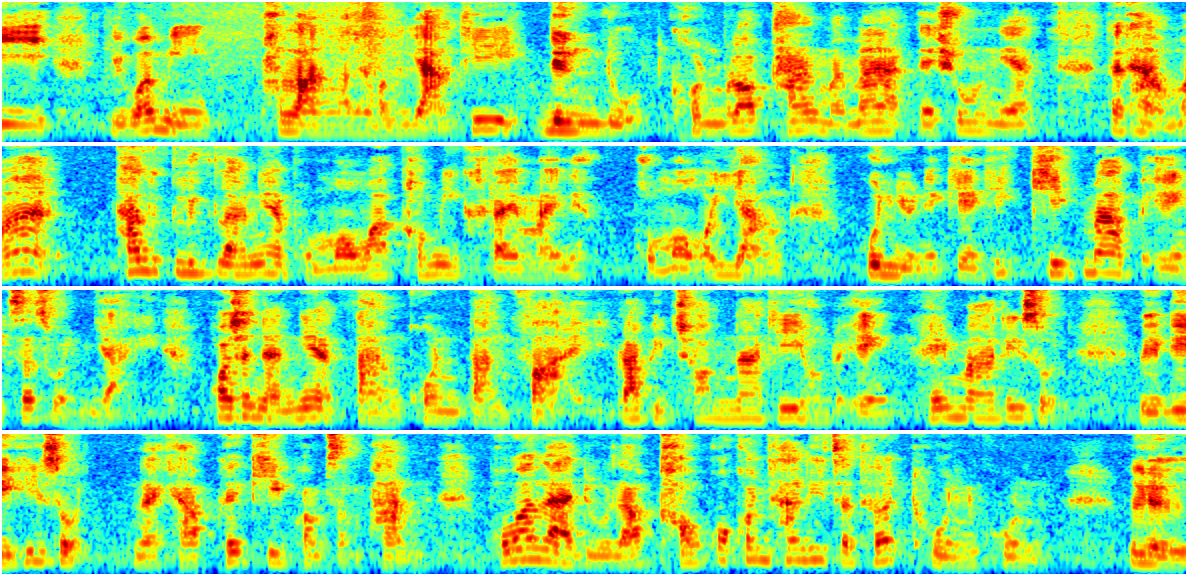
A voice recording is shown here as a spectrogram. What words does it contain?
ดี หรือว่ามีพลังอะไรบางอย่างที่ดึงดูดคนรอบข้างมามากในช่วงนี้แต่ถามว่า ถ้าลึกๆแล้วเนี่ยผมมองว่าเขามีใครไหมเนี่ยผมมองว่ายังคุณอยู่ในเกณฑ์ที่คิดมากไปเองซะส่วนใหญ่ เพราะฉะนั้นเนี่ยต่างคนต่างฝ่ายรับผิดชอบหน้าที่ของตัวเองให้มากที่สุดหรือดีที่สุดนะครับเพื่อคีบความสัมพันธ์ เพราะว่าแลดูแล้วเขาก็ค่อนข้างที่จะเทิดทูนคุณ หรือ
